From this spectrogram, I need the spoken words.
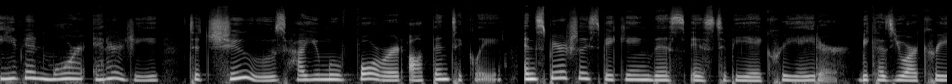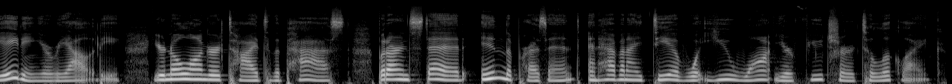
even more energy to choose how you move forward authentically. And spiritually speaking, this is to be a creator because you are creating your reality. You're no longer tied to the past, but are instead in the present and have an idea of what you want your future to look like.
